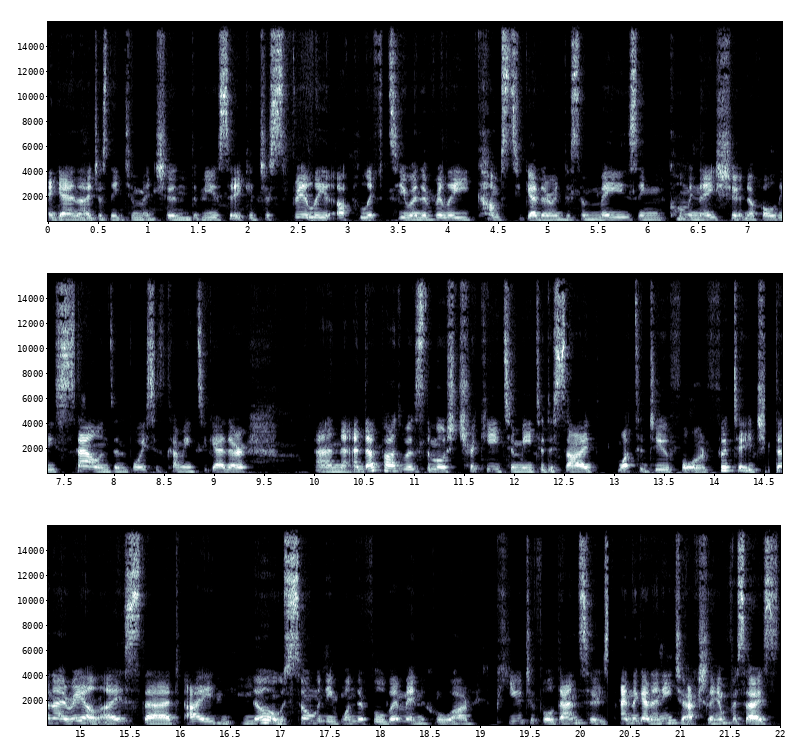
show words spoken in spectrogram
Again, I just need to mention the music. It just really uplifts you, and it really comes together in this amazing combination of all these sounds and voices coming together and and that part was the most tricky to me to decide what to do for footage then i realized that i know so many wonderful women who are beautiful dancers. And again i need to actually emphasize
